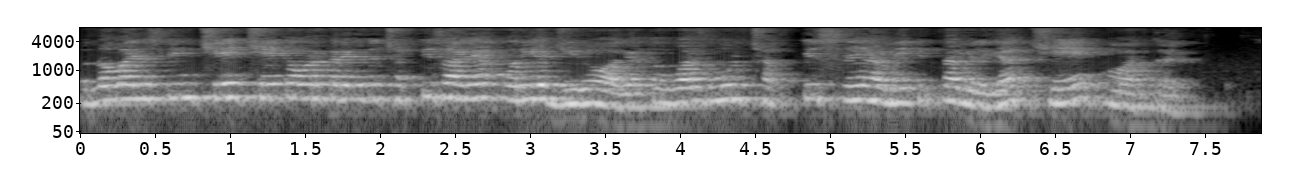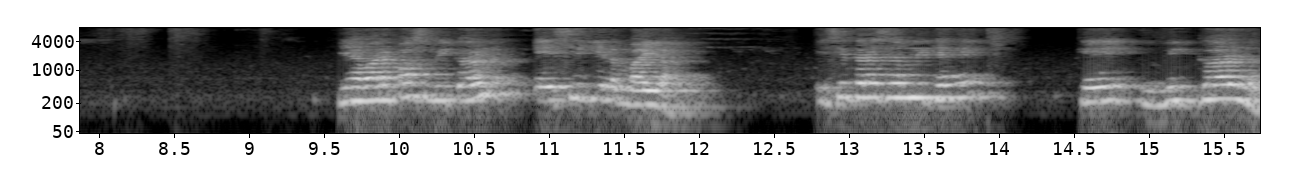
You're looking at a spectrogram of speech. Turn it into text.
तो नौ माइनस तीन, छह का वर्ग करेंगे तो छत्तीस आ गया, और ये ज़ीरो आ गया। तो वर्गमूल छत्तीस से हमें कितना मिल गया? छह मात्रक ये हमारे पास विकर्ण एसी की लंबाई आ गई। इसी तरह से हम लिखेंगे कि विकर्ण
